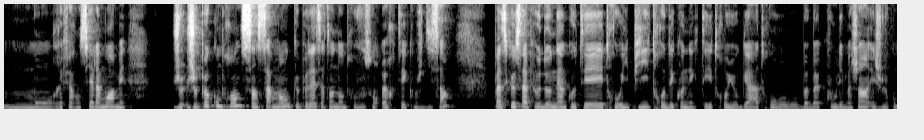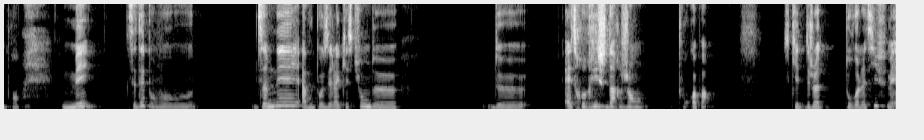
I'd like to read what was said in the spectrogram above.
mon référentiel à moi, mais je, je peux comprendre sincèrement que peut-être certains d'entre vous sont heurtés quand je dis ça, parce que ça peut donner un côté trop hippie, trop déconnecté, trop yoga, trop babakou, les machins, et je le comprends. Mais c'était pour vous amener à vous poser la question de, de être riche d'argent, pourquoi pas? Ce qui est déjà tout relatif, mais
